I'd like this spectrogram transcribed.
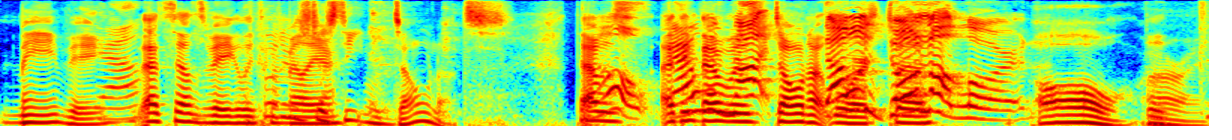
Maybe. Yeah. That sounds vaguely I thought he familiar. was just eating donuts. that was. No, I think that was, not- Donut That Lord. was the- Donut Lord. Oh, all right.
